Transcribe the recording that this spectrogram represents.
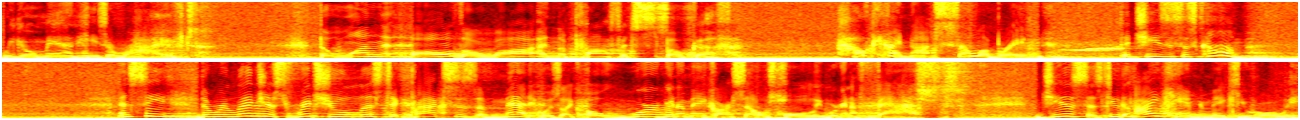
we go, man, he's arrived the one that all the law and the prophets spoke of. How can I not celebrate that Jesus has come? And see, the religious, ritualistic practices of men, it was like, oh, we're going to make ourselves holy. We're going to fast. Jesus says, dude, I came to make you holy.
